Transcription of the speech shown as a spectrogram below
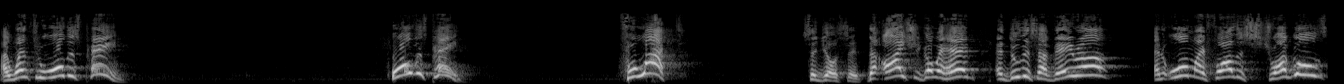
I went through all this pain. All this pain. For what? Said Joseph. That I should go ahead and do this Avera and all my father's struggles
